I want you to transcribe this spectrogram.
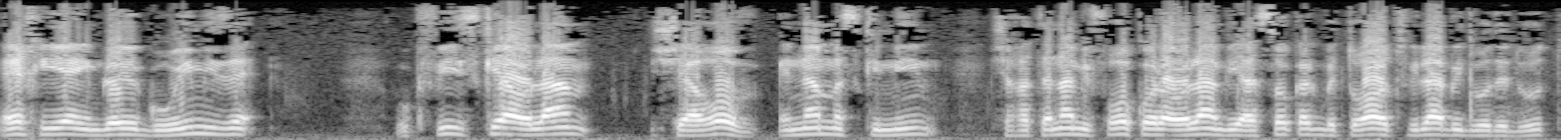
איך יהיה אם לא יהיו גרועים מזה? וכפי עסקי העולם, שהרוב אינם מסכימים שחתנם יפרוק כל העולם ויעסוק רק בתורה ותפילה בהתבודדות,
